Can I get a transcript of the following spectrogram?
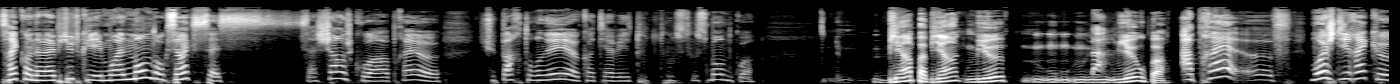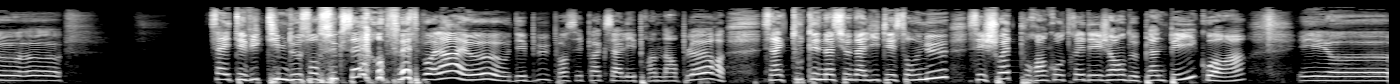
C'est vrai qu'on avait l'habitude qu'il y ait moins de monde, donc c'est vrai que ça change quoi. Après, euh, je suis pas retournée euh, quand il y avait tout, tout, ce monde quoi. bien, pas bien, mieux, bah, mieux ou pas? Après, moi je dirais que ça a été victime de son succès, en fait. Voilà, et eux, au début, ne pensaient pas que ça allait prendre l'ampleur. C'est vrai que toutes les nationalités sont venues. C'est chouette pour rencontrer des gens de plein de pays, quoi. Hein. Et euh,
